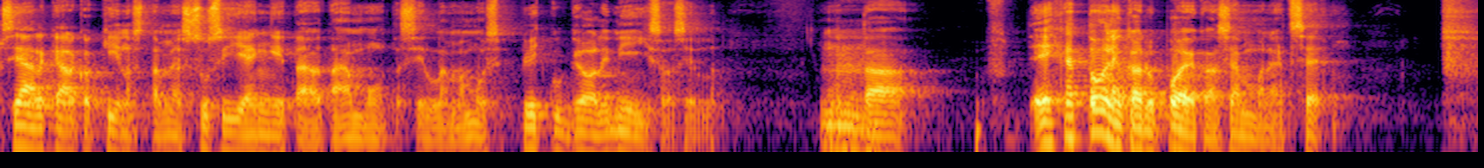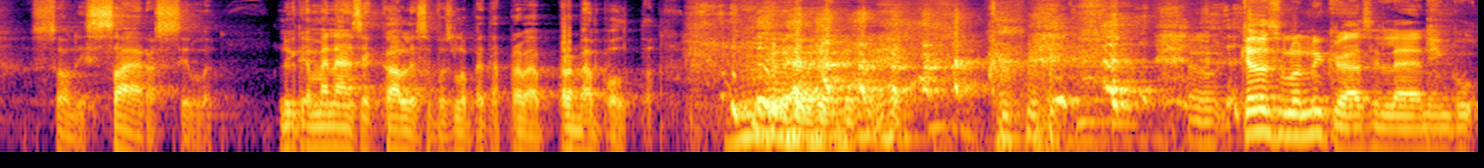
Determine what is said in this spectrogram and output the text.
sen jälkeen alkoi kiinnostaa myös susijengi tai jotain muuta silloin. Mä muistin, Pikku oli niin iso silloin. Mm. Mutta ehkä toinen kadu poika on semmoinen, että se, se oli sairas silloin. Nykyään mä näen sen kallis, se voisi lopettaa präbän polttoa. Ketä sulla on nykyään silleen niin kuin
